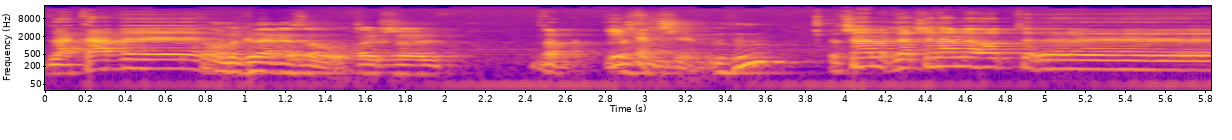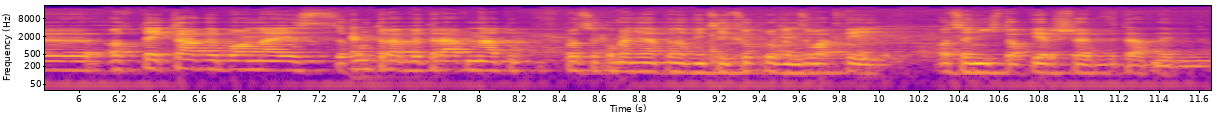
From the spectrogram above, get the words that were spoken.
dla kawy. Mamy Glerezoł, także Dobra, jedziemy. Mhm. Zaczynamy, zaczynamy od, e, od tej kawy, bo ona jest ultra wytrawna, tu w proceku będzie na pewno więcej cukru, więc łatwiej ocenić to pierwsze wytrawne wino.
